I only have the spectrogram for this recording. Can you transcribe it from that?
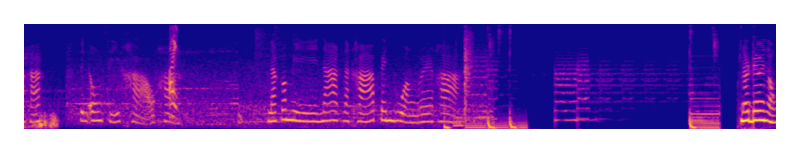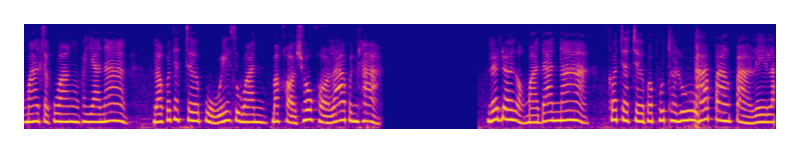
นะคะ เป็นองค์สีขาวค่ะ แล้วก็มีนาคนะคะเป็นบ่วงเลยค่ะเราเดินออกมาจากวังพญานาค เราก็จะเจอปู่เวสุวรรณมาขอโชคขอลาบกันค่ะ แล้วเดินออกมาด้านหน้า ก็จะเจอพระพุทธรูปพระปางป่าเลไล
